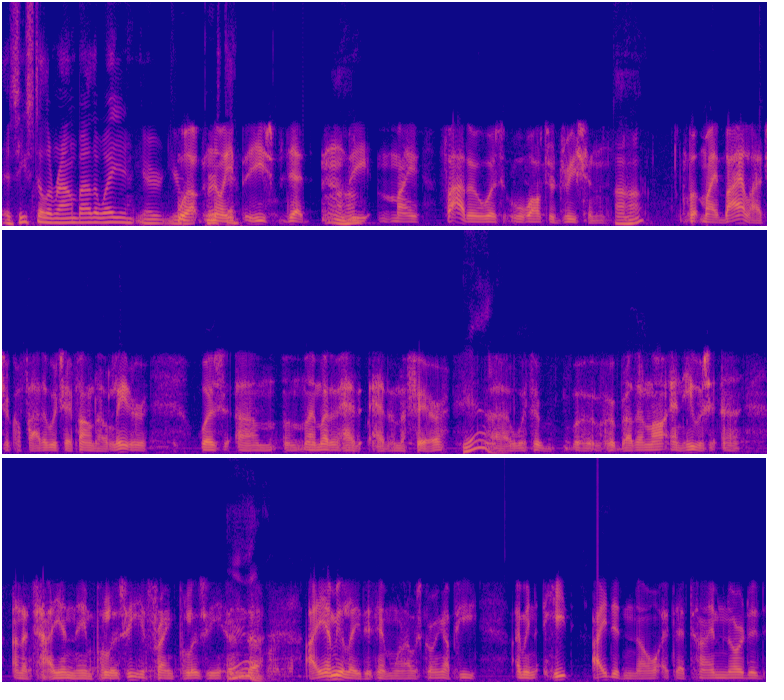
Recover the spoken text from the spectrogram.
is he still around by the way? Your, your well, no, he, he's dead. the, my father was Walter Dreesen. Uh-huh. But my biological father, which I found out later, was um, my mother had had an affair Yeah. uh, with her uh, her brother-in-law, and he was uh, an Italian named Polizzi, Frank Polizzi, and Yeah. uh, I emulated him when I was growing up. He, I mean, he, I didn't know at that time, nor did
